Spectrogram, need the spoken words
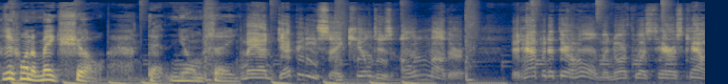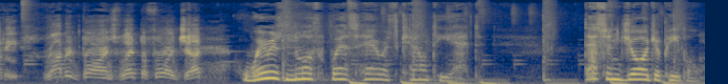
I just want to make sure that, you know what I'm saying. man deputies say killed his own mother. It happened at their home in Northwest Harris County. Robert Barnes went before a judge. Where is Northwest Harris County at? That's in Georgia, people.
